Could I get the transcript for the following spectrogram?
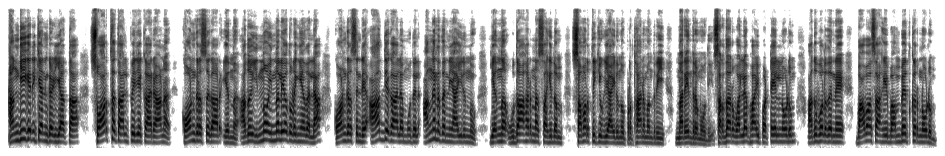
അംഗീകരിക്കാൻ കഴിയാത്ത സ്വാർത്ഥ താല്പര്യക്കാരാണ് കോൺഗ്രസ്സുകാർ എന്ന്. അത് ഇന്നോ ഇന്നലെയോ തുടങ്ങിയതല്ല. കോൺഗ്രസിന്റെ ആദ്യകാലം മുതൽ അങ്ങനെ തന്നെയായിരുന്നു എന്ന് ഉദാഹരണ സഹിതം സമർത്ഥിക്കുകയായിരുന്നു പ്രധാനമന്ത്രി നരേന്ദ്രമോദി. സർദാർ വല്ലഭായ് പട്ടേലിനോടും അതുപോലെ തന്നെ ബാബാ സാഹിബ് അംബേദ്കറിനോടും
